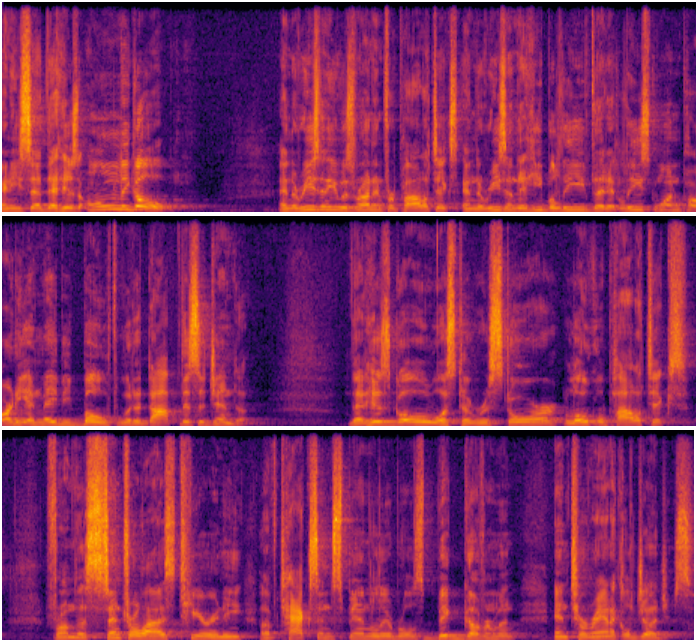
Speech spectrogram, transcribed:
And he said that his only goal, and the reason he was running for politics, and the reason that he believed that at least one party and maybe both would adopt this agenda, that his goal was to restore local politics from the centralized tyranny of tax and spend liberals, big government, and tyrannical judges.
